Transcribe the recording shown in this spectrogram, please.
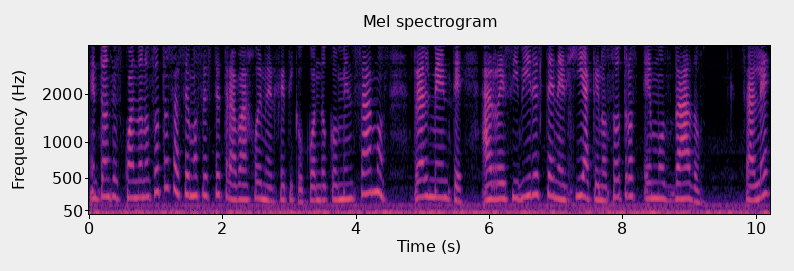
Entonces, cuando nosotros hacemos este trabajo energético, cuando comenzamos realmente a recibir esta energía que nosotros hemos dado ¿sale?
